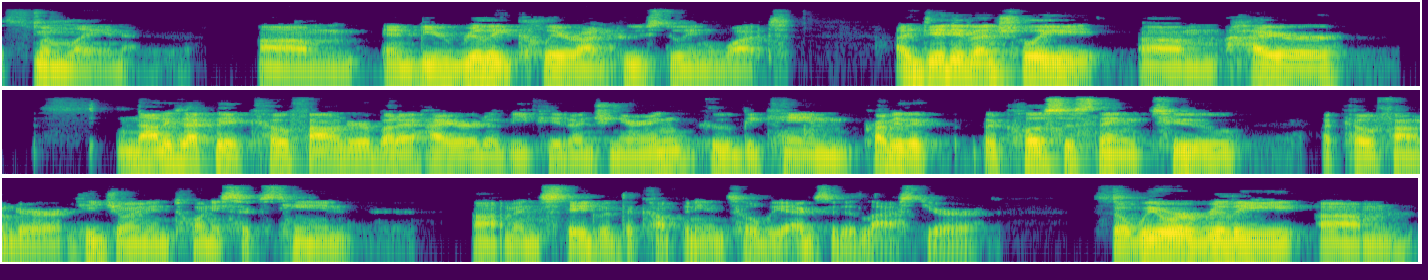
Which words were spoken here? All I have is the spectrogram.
swim lane um, and be really clear on who's doing what I did eventually um, hire not exactly a co-founder, but I hired a VP of engineering who became probably the, the closest thing to a co-founder. He joined in 2016 um, and stayed with the company until we exited last year. So we were really, um,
